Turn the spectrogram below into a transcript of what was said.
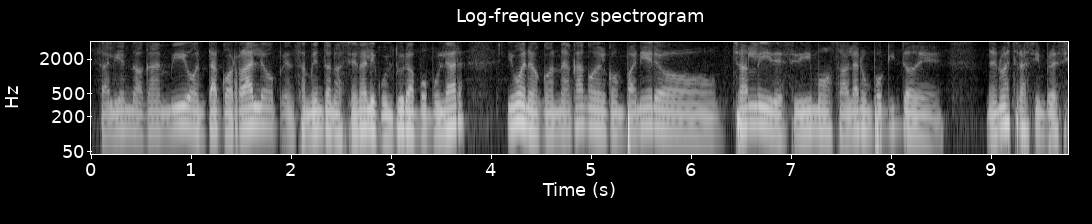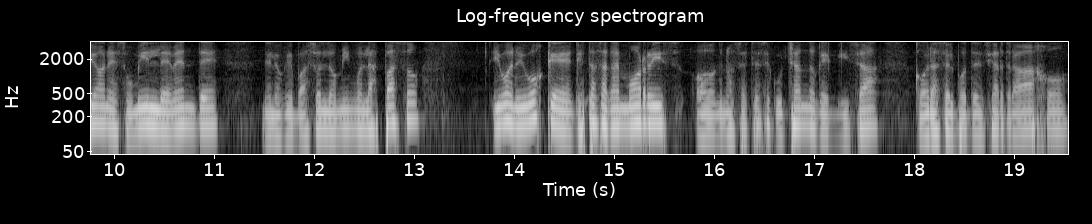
saliendo acá en vivo en Taco Ralo, Pensamiento Nacional y Cultura Popular. Y bueno, con acá con el compañero Charlie decidimos hablar un poquito de nuestras impresiones, humildemente, de lo que pasó el domingo en Las Paso. Y bueno, y vos que, estás acá en Morris o donde nos estés escuchando, que quizá cobrás el potenciar trabajo,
